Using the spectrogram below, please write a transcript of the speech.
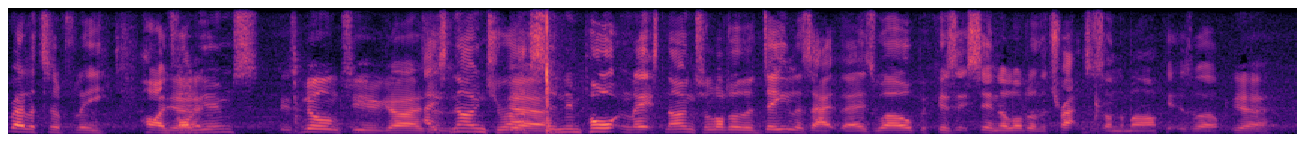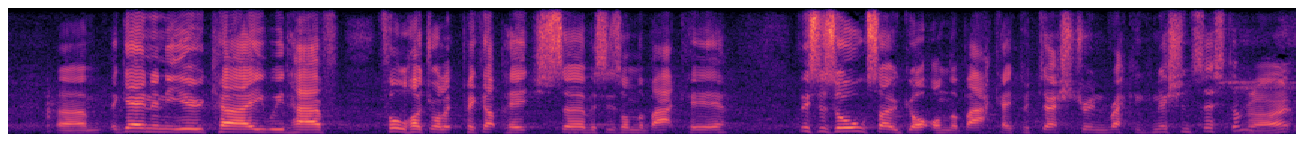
relatively high Yeah. volumes. It's known to you guys. It's known it? to us, Yeah. and importantly, it's known to a lot of the dealers out there as well because it's in a lot of the tractors on the market as well. Yeah. Um, again, in the UK, we'd have full hydraulic pickup hitch services on the back here. This has also got on the back a pedestrian recognition system. Right.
